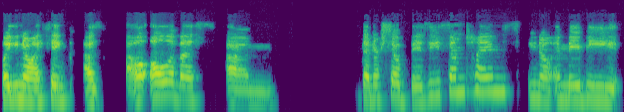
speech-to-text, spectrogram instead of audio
But you know, I think as all, all of us um that are so busy sometimes, you know, and maybe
